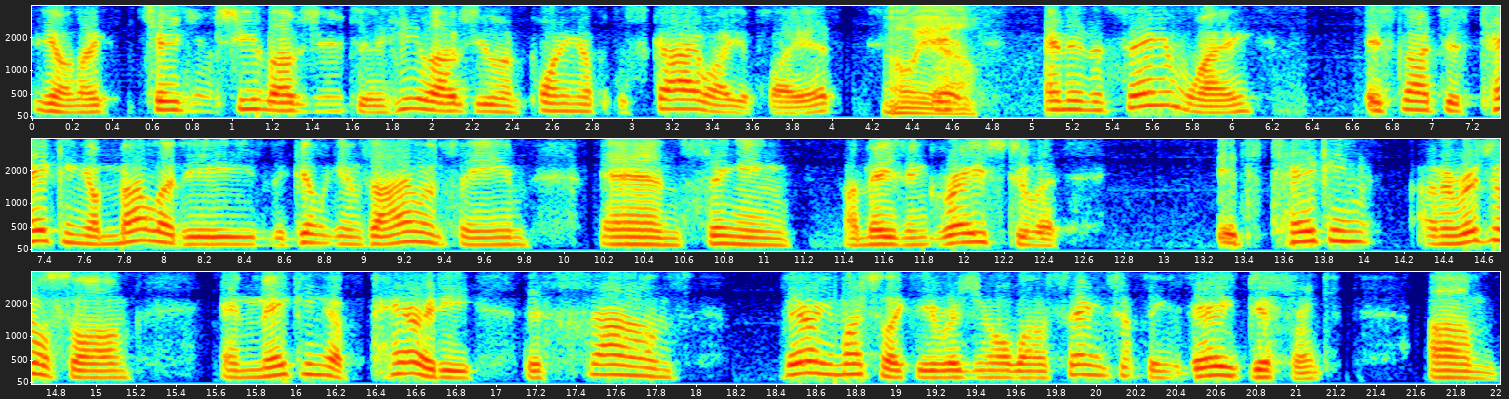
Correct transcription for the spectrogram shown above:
you know, like changing "She Loves You" to "He Loves You" and pointing up at the sky while you play it. Oh yeah. It, and in the same way, it's not just taking a melody, the Gilligan's Island theme, and singing Amazing Grace to it. It's taking an original song and making a parody that sounds very much like the original while saying something very different. Um,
